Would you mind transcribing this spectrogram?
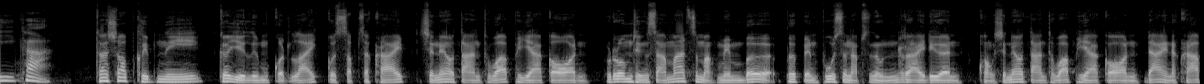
ดีค่ะ ถ้าชอบคลิปนี้ก็อย่าลืมกดไลค์กด Subscribe Channel ตาลทวพยากร รวมถึงสามารถสมัครเมมเบอร์เพื่อเป็นผู้สนับสนุนรายเดือนของ Channel ตาลทวพยากรได้นะครับ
